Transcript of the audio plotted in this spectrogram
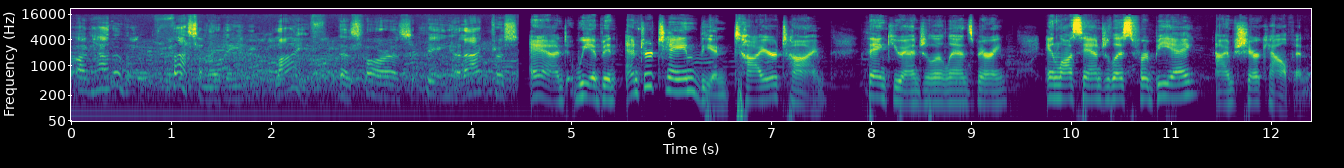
I've had a fascinating life as far as being an actress. And we have been entertained the entire time. Thank you, Angela Lansbury. In Los Angeles for BA, I'm Cher Calvin.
